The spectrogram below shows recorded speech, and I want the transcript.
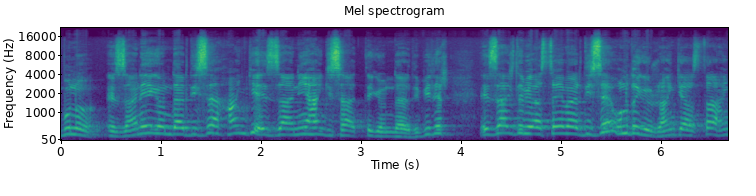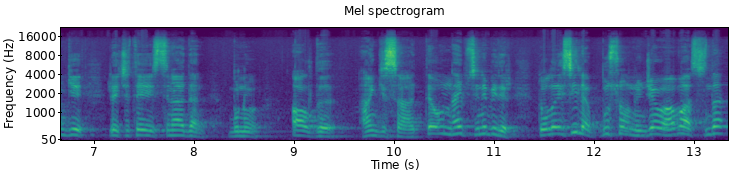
bunu eczaneye gönderdiyse hangi eczaneye hangi saatte gönderdi bilir. Eczacı da bir hastaya verdiyse onu da görür. Hangi hasta hangi reçeteye istinaden bunu aldı hangi saatte onun hepsini bilir. Dolayısıyla bu sorunun cevabı aslında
